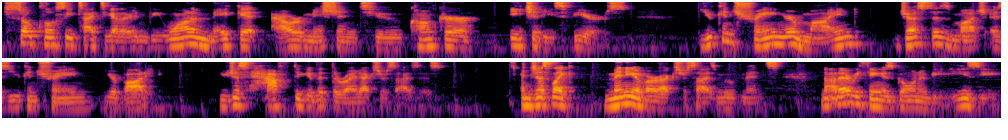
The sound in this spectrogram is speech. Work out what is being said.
so closely tied together, and we want to make it our mission to conquer each of these fears. You can train your mind just as much as you can train your body. You just have to give it the right exercises. And just like many of our exercise movements, not everything is going to be easy.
